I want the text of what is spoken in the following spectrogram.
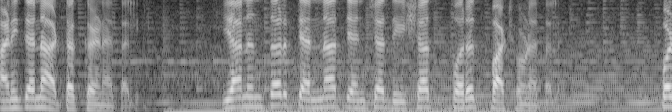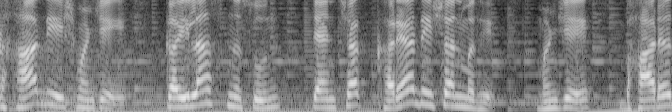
आणि त्यांना अटक करण्यात आली. यानंतर त्यांना त्यांच्या देशात परत पाठवण्यात आले. पण हा देश म्हणजे कैलास नसून त्यांच्या खऱ्या देशांमध्येच म्हणजे भारत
